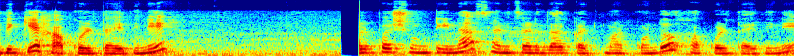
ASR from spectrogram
ಇದಕ್ಕೆ ಹಾಕ್ಕೊಳ್ತಾ ಇದ್ದೀನಿ. ಸ್ವಲ್ಪ ಶುಂಠಿನ ಸಣ್ಣ ಸಣ್ಣದಾಗಿ ಕಟ್ ಮಾಡಿಕೊಂಡು ಹಾಕ್ಕೊಳ್ತಾ ಇದ್ದೀನಿ.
